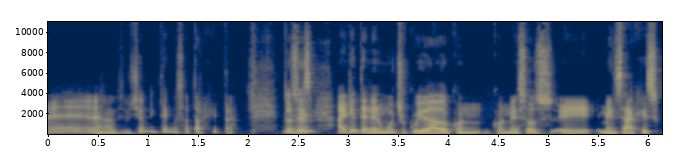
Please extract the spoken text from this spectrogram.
Eh, yo ni tengo esa tarjeta. Entonces, hay que tener mucho cuidado con, con esos eh, mensajes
